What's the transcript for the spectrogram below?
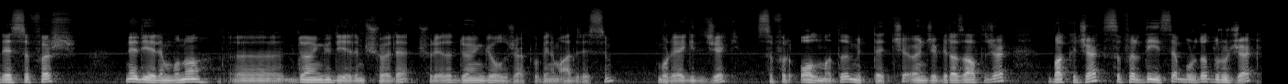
R0 ne diyelim bunu? Ee, döngü diyelim şöyle. Şuraya da döngü olacak bu benim adresim. Buraya gidecek. Sıfır olmadığı müddetçe önce bir azaltacak. Bakacak. Sıfır değilse burada duracak.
